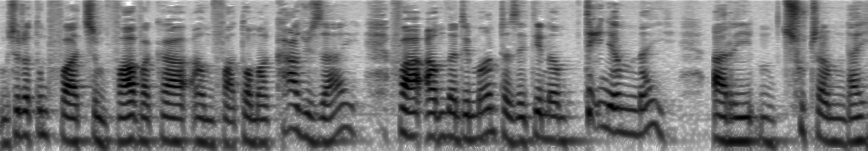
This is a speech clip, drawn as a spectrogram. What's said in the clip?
Misaotra Tompo fa tsy mivavaka amin'ny vato aman-kazo izahay fa amin'Andriamanitra izay tena miteny aminay ary mitsotra aminay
